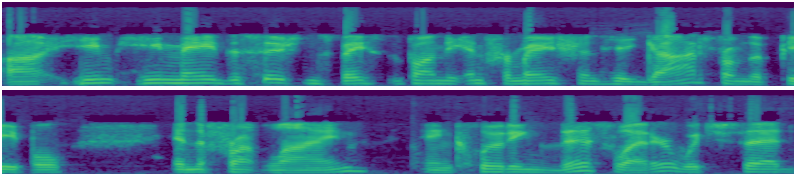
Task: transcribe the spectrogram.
uh, he he made decisions based upon the information he got from the people in the front line, including this letter, which said,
